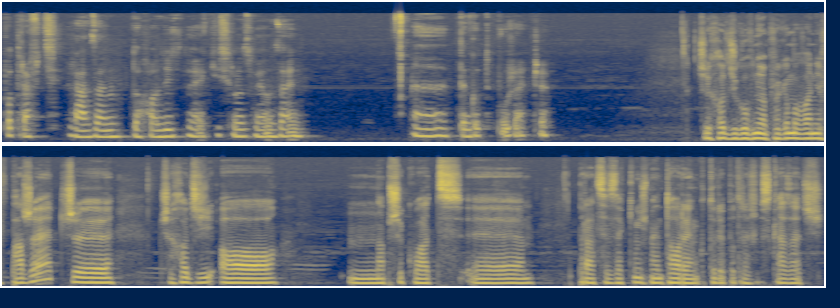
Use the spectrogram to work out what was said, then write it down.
potrafić razem dochodzić do jakichś rozwiązań, e, tego typu rzeczy. Czy chodzi głównie o programowanie w parze, czy, czy chodzi o mm, na przykład pracę z jakimś mentorem, który potrafi wskazać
